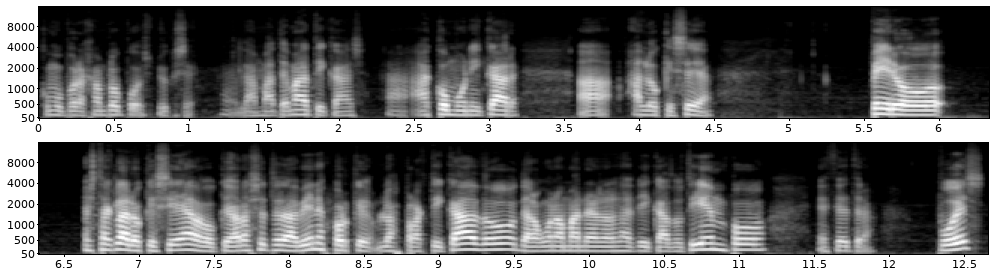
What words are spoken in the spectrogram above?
Como por ejemplo, pues, yo qué sé, las matemáticas, a, comunicar, a, a, lo que sea. Pero está claro que si hay algo que ahora se te da bien es porque lo has practicado, de alguna manera le has dedicado tiempo, etc. Pues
